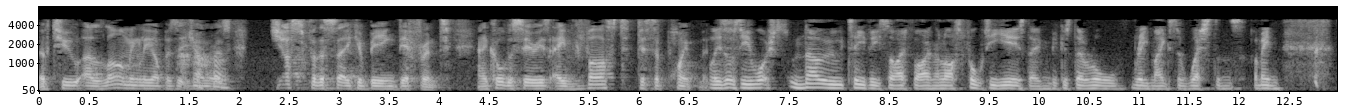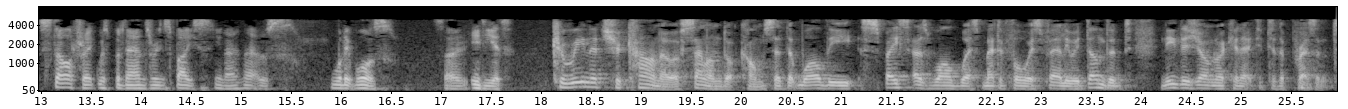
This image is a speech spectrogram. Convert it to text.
of two alarmingly opposite genres, just for the sake of being different, and called the series a vast disappointment. Well, he's obviously watched no TV sci-fi in the last 40 years then, because they're all remakes of westerns. I mean, Star Trek was Bonanza in space, you know, that was what it was. So, idiot. Carina Chocano of Salon.com said that while the space as Wild West metaphor is fairly redundant, neither genre connected to the present.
